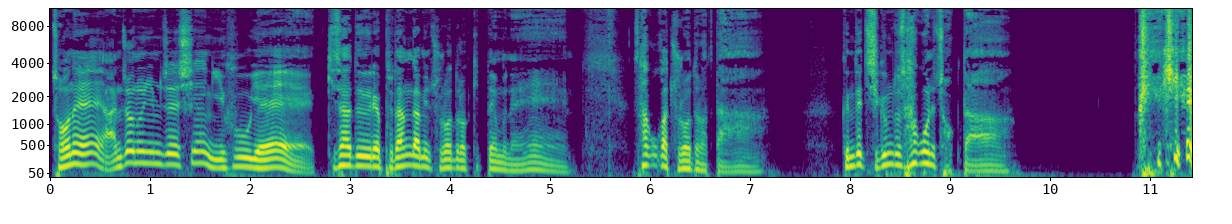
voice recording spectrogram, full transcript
전에 안전운임제 시행 이후에 기사들의 부담감이 줄어들었기 때문에 사고가 줄어들었다. 근데 지금도 사고는 적다. 그 얘기예요.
